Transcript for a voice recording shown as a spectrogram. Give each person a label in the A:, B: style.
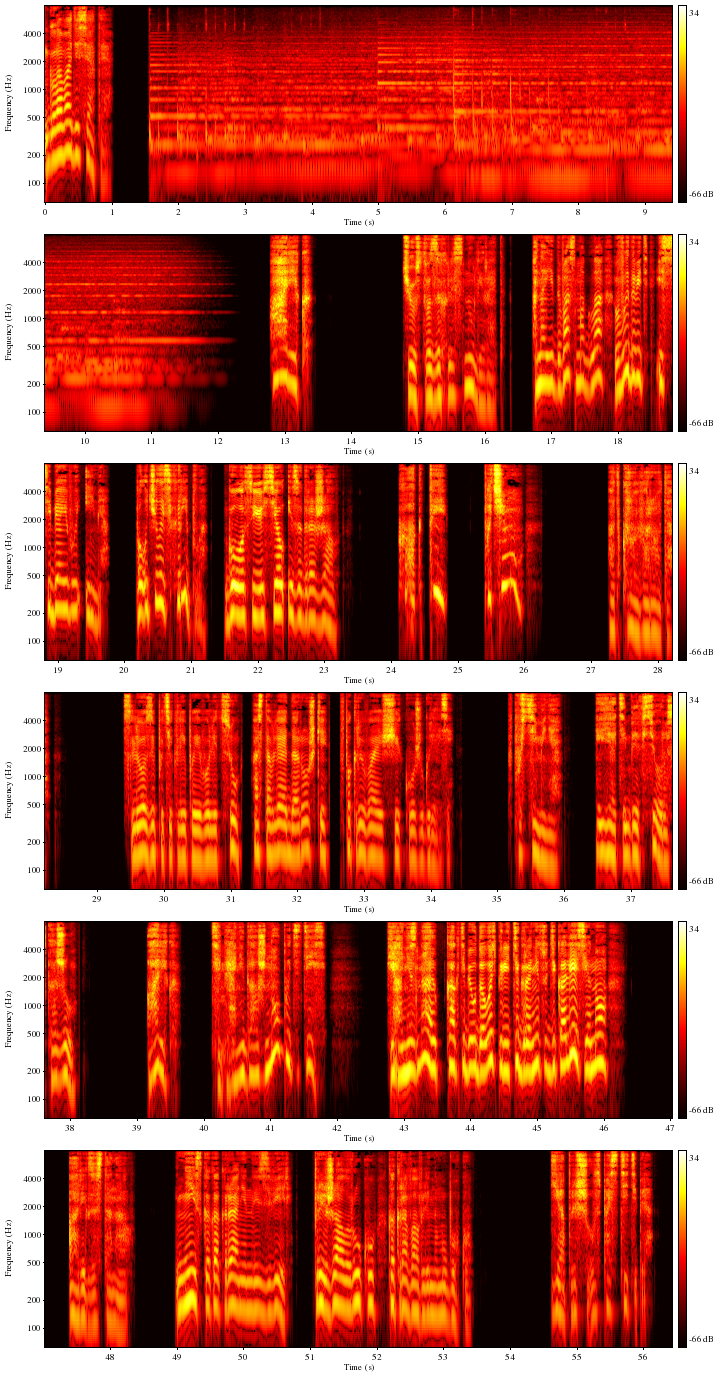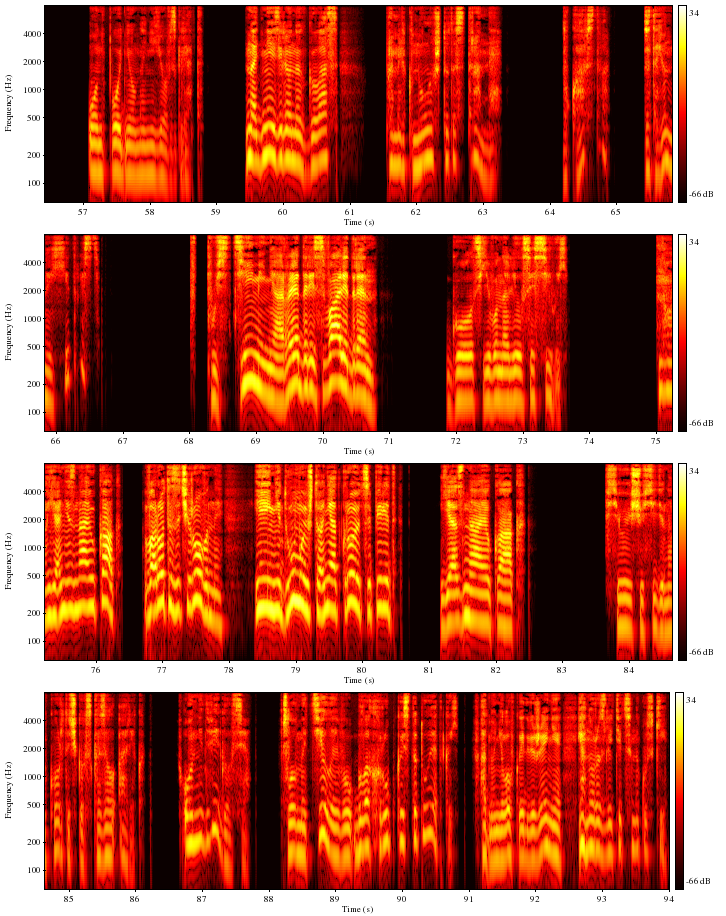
A: Глава десятая. «Арик!» Чувства захлестнули Ред. Она едва смогла выдавить из себя его имя. Получилось хрипло. Голос ее сел и задрожал. «Как ты? Почему?» «Открой ворота». Слезы потекли по его лицу, оставляя дорожки в покрывающей кожу грязи. «Впусти меня, и я тебе все расскажу». «Арик, тебя не должно быть здесь. Я не знаю, как тебе удалось перейти границу диколесья, но...» Арик застонал. Низко, как раненый зверь, прижал руку к окровавленному боку. «Я пришел спасти тебя». Он поднял на нее взгляд. На дне зеленых глаз промелькнуло что-то странное. Лукавство? Затаённая хитрость? «Впусти меня, Редерис Валидрен!» Голос его налился силой. «Но я не знаю как. Ворота зачарованы, и не думаю, что они откроются перед...» «Я знаю как», — все еще сидя на корточках, сказал Арик. Он не двигался, словно тело его было хрупкой статуэткой. Одно неловкое движение, и оно разлетится на куски.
